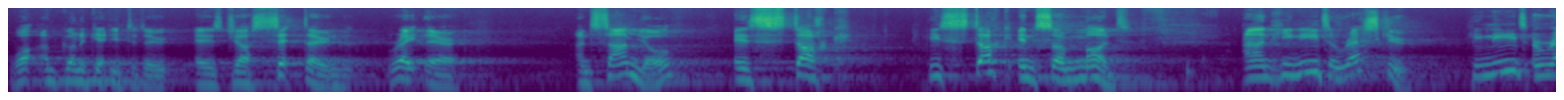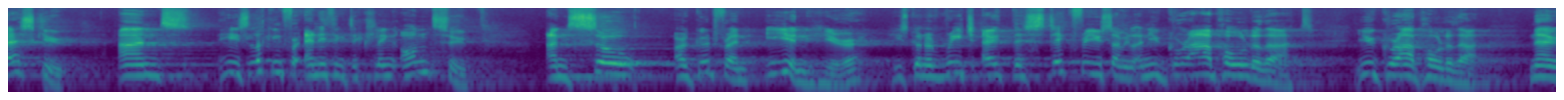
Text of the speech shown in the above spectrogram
What I'm going to get you to do is just sit down right there. And Samuel is stuck. He's stuck in some mud. And he needs a rescue. He needs a rescue. And he's looking for anything to cling onto. And so, our good friend Ian here, he's going to reach out this stick for you, Samuel, and you grab hold of that. You grab hold of that. Now,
